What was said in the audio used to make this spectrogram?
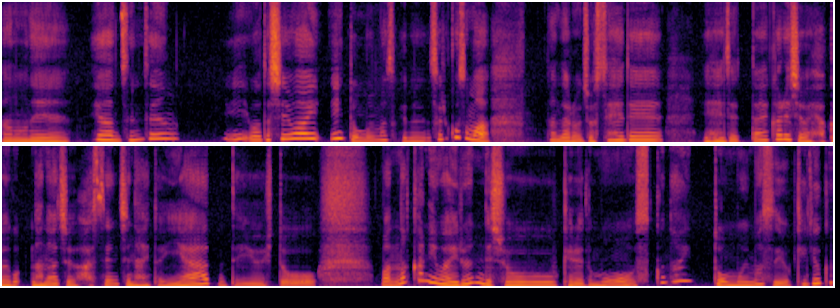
あのねいや全然いい私はいいと思いますけど、ね、それこそまあなんだろう女性でえー、絶対彼氏は178センチないと嫌っていう人、まあ、中にはいるんでしょうけれども少ないと思いますよ。結局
